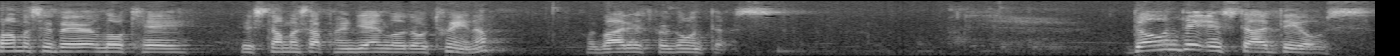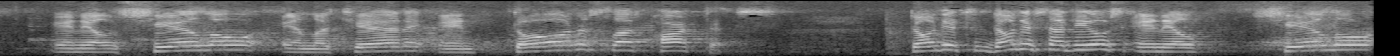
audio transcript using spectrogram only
Vamos a ver lo que estamos aprendiendo la doctrina con varias preguntas. ¿Dónde está Dios? En el cielo, en la tierra, en todas las partes. ¿Dónde, ¿Dónde está Dios? En el cielo,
